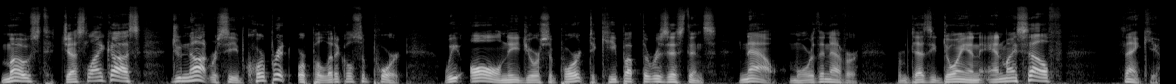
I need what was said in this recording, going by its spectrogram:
Most, just like us, do not receive corporate or political support. We all need your support to keep up the resistance, now more than ever. From Desi Doyen and myself, thank you.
